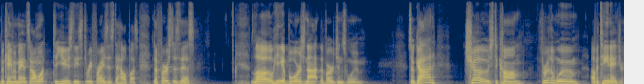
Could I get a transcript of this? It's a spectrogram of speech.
became a man. So I want to use these three phrases to help us. The first is this Lo, he abhors not the virgin's womb. So God chose to come through the womb of a teenager.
